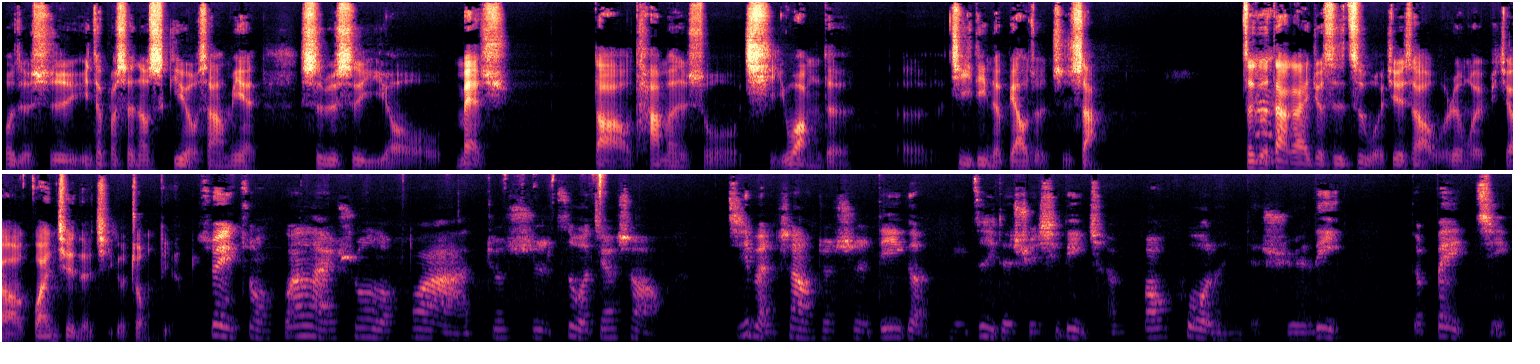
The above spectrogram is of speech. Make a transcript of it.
或者是 interpersonal skill 上面是不是有 match。到他们所期望的呃既定的标准之上，这个大概就是自我介绍，我认为比较关键的几个重点。所以总观来说的话，就是自我介绍基本上就是第一个，你自己的学习历程，包括了你的学历的背景，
